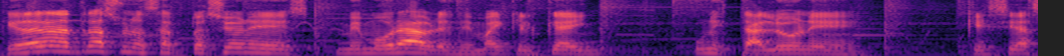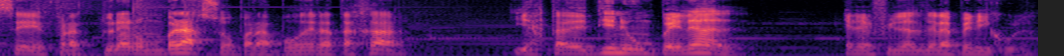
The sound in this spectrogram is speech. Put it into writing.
Quedarán atrás unas actuaciones memorables de Michael Caine, un estalone que se hace fracturar un brazo para poder atajar y hasta detiene un penal en el final de la película.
